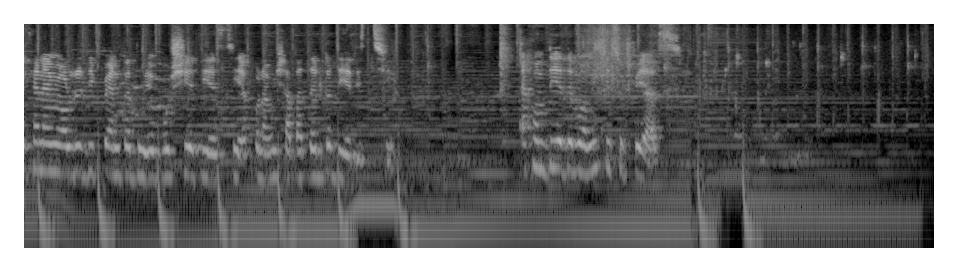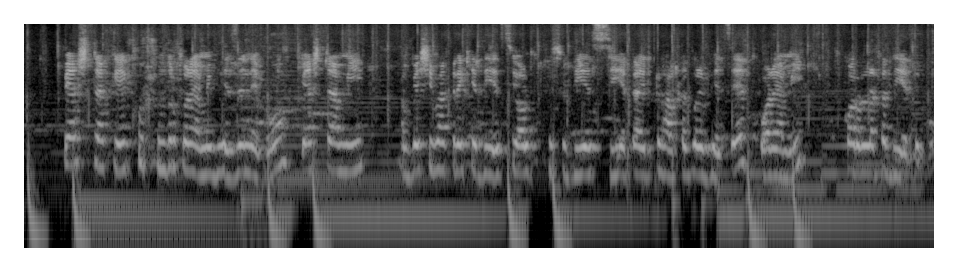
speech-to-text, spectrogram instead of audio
এখানে আমি অলরেডি প্যানটা ধুয়ে বসিয়ে দিয়েছি। এখন আমি সাদা তেলটা দিয়ে দিচ্ছি। এখন দিয়ে দেবো আমি কিছু পেঁয়াজ। পেঁয়াজটাকে খুব সুন্দর করে আমি ভেজে নেব। পেঁয়াজটা আমি বেশিরভাগ রেখে দিয়েছি, অল্প কিছু দিয়েছি। এটা একটু হালকা করে ভেজে পরে আমি করলাটা দিয়ে দেবো।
